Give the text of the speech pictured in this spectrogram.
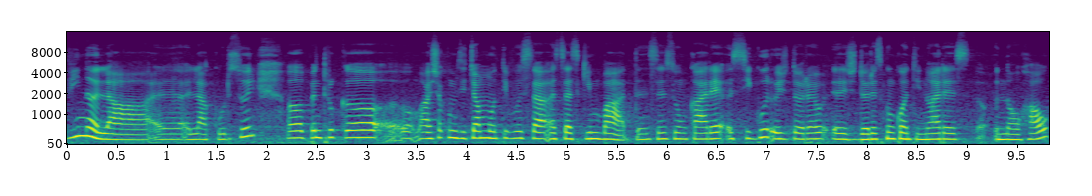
vină la, la cursuri, pentru că, așa cum ziceam, motivul s-a, s-a schimbat, în sensul în care, sigur, își, dore, își doresc în continuare know-how,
